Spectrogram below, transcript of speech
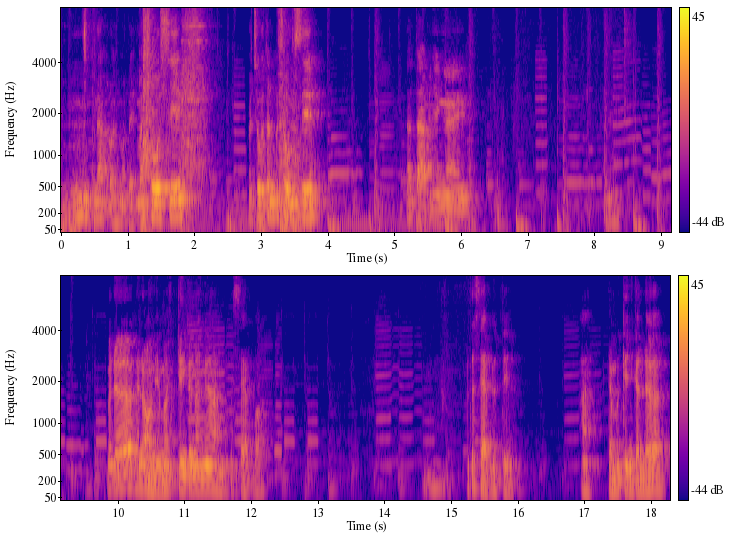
อืมน่าอร่อยมากเลยมาโชว์ซิมาโชว์ท่านผู้ชมซิหน้าตาเป็นยังไง มาเด้อพี่น้องนี่มากินกันนางงามมันจะแสบบ่มันจะแสบอยู่ติ อะเดี๋ยวมากินกันเด้อ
